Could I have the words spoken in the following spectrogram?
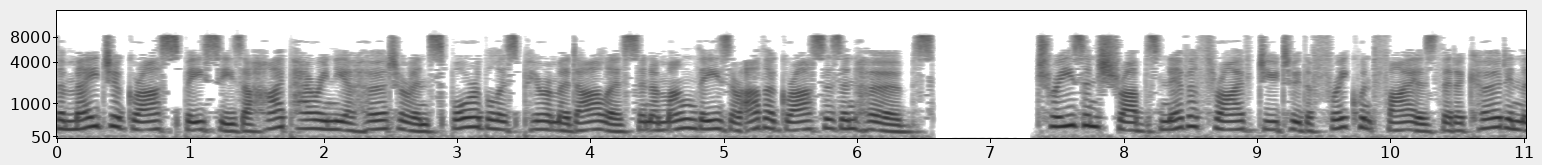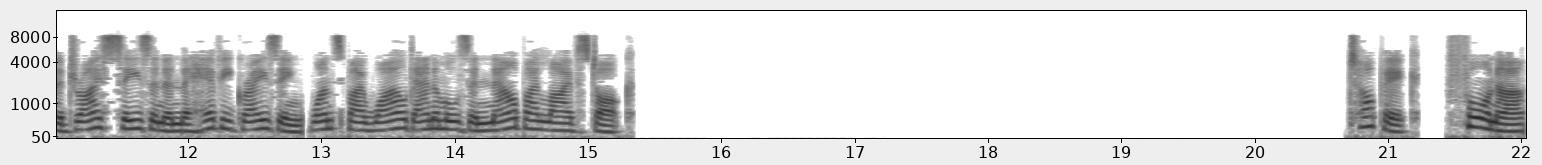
The major grass species are Hyparrhenia hirta and Sporobolus pyramidalis and among these are other grasses and herbs. Trees and shrubs never thrived due to the frequent fires that occurred in the dry season and the heavy grazing once by wild animals and now by livestock. Topic: Fauna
